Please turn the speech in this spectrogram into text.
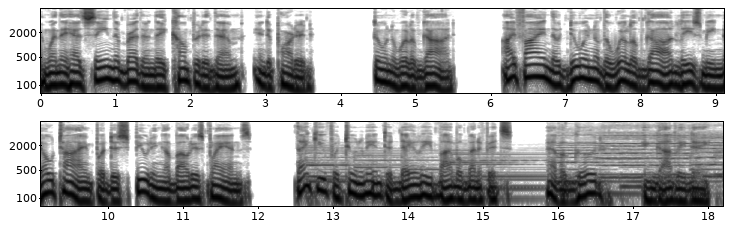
And when they had seen the brethren, they comforted them, and departed, doing the will of God. I find the doing of the will of God leaves me no time for disputing about his plans. Thank you for tuning in to Daily Bible Benefits. Have a good and godly day.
